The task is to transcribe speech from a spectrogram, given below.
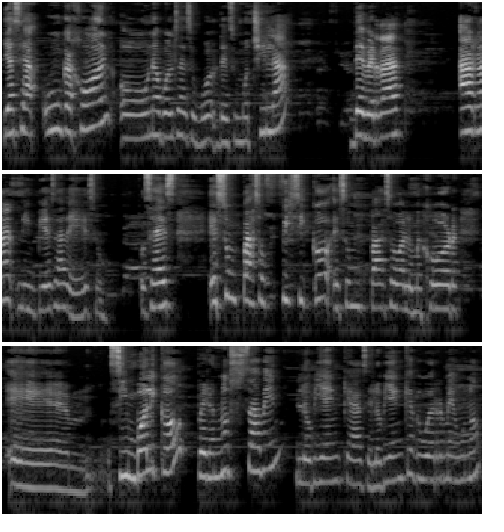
ya sea un cajón o una bolsa de su, de su mochila, de verdad hagan limpieza de eso. O sea, es, es un paso físico, es un paso a lo mejor eh, simbólico, pero no saben lo bien que hace, lo bien que duerme uno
